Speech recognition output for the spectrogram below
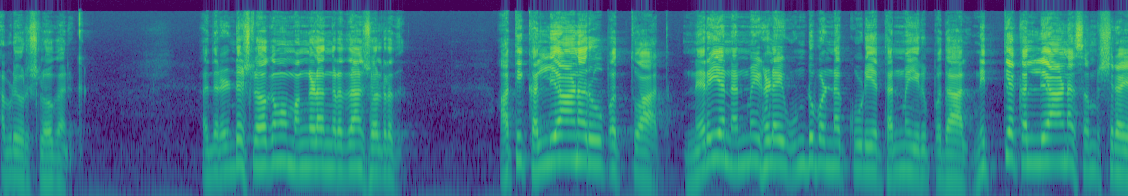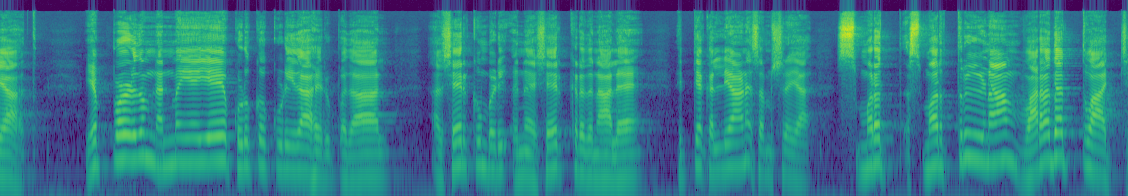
அப்படி ஒரு ஸ்லோகம் இருக்குது அந்த ரெண்டு ஸ்லோகமும் மங்களங்கிறது தான் சொல்கிறது அதி கல்யாண ரூபத்வாத் நிறைய நன்மைகளை உண்டு பண்ணக்கூடிய தன்மை இருப்பதால் நித்திய கல்யாண சம்ஸ்ரயாத் எப்பொழுதும் நன்மையையே கொடுக்கக்கூடியதாக இருப்பதால் சேர்க்கும்படி சேர்க்கிறதுனால நித்திய கல்யாண சம்ஸ்ரயா ஸ்மரத் ஸ்மர்த்ருணாம் வரதத்வாச்ச.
